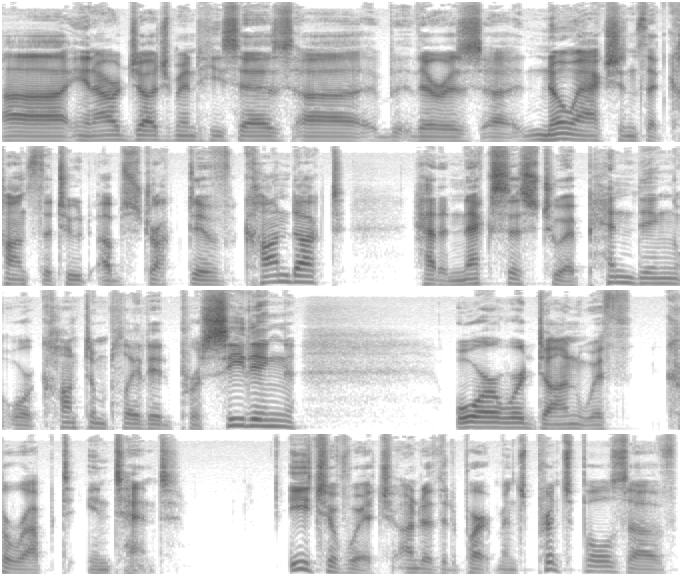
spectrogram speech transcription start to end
Uh, in our judgment, he says uh, there is uh, no actions that constitute obstructive conduct, had a nexus to a pending or contemplated proceeding, or were done with corrupt intent. Each of which, under the department's principles of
